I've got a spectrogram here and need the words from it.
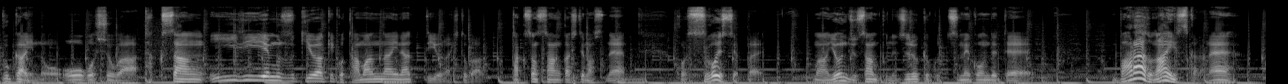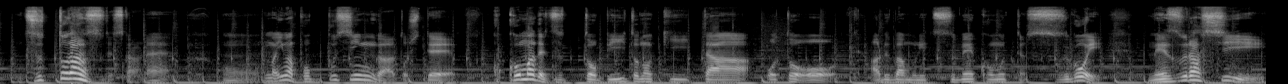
プ界の大御所がたくさん EDM 好きは結構たまんないなっていうような人がたくさん参加してますね。これすごいですやっぱり。まあ43分で16曲詰め込んでて、バラードないですからね。ずっとダンスですからね。うん。まあ、今ポップシンガーとしてここまでずっとビートの効いた音をアルバムに詰め込むってすごい珍しい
